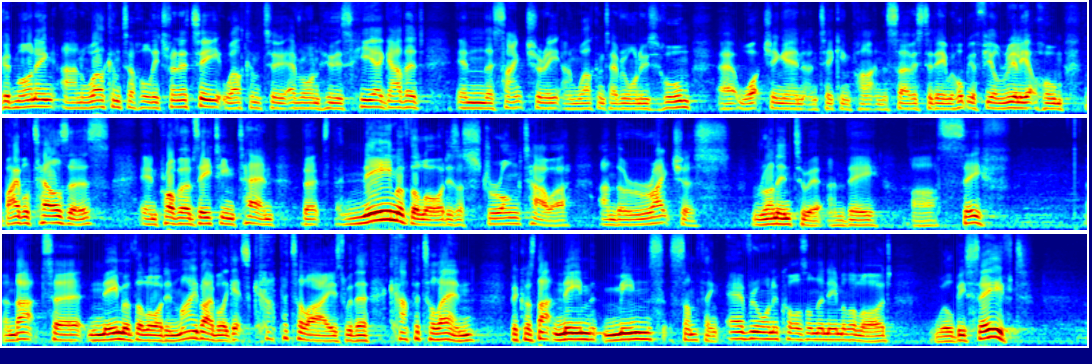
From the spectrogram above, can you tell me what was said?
good morning and welcome to Holy Trinity. Welcome to everyone who is here gathered in the sanctuary, and welcome to everyone who's home uh, watching in and taking part in the service today. We hope you feel really at home. The Bible tells us in Proverbs 18:10 that the name of the Lord is a strong tower, and the righteous run into it, and they are safe. And that uh, name of the Lord in my Bible, it gets capitalized with a capital N because that name means something. Everyone who calls on the name of the Lord will be saved.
